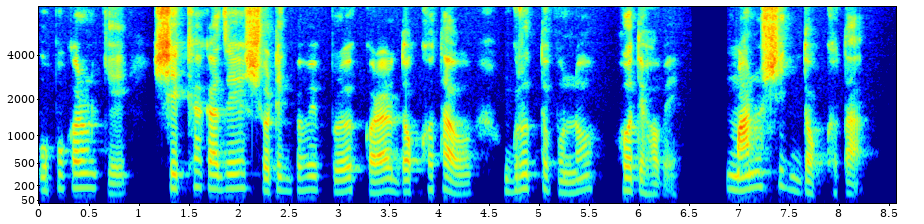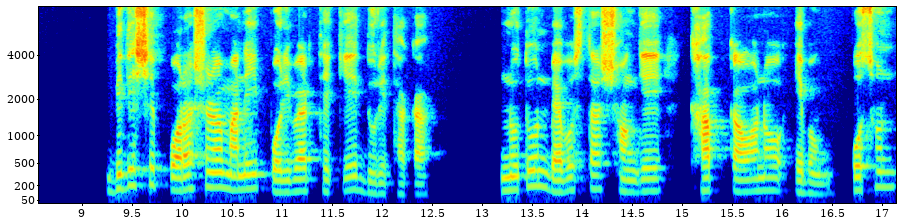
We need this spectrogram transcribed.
উপকরণকে শিক্ষা কাজে সঠিকভাবে প্রয়োগ করার দক্ষতাও গুরুত্বপূর্ণ হতে হবে। মানসিক দক্ষতা বিদেশে পড়াশোনা মানেই পরিবার থেকে দূরে থাকা। নতুন ব্যবস্থার সঙ্গে খাপ খাওয়ানো এবং প্রচণ্ড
